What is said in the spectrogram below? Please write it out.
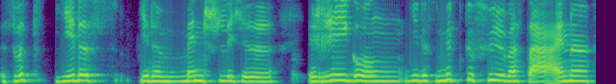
es wird jedes, jede menschliche Regung, jedes Mitgefühl, was da eine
